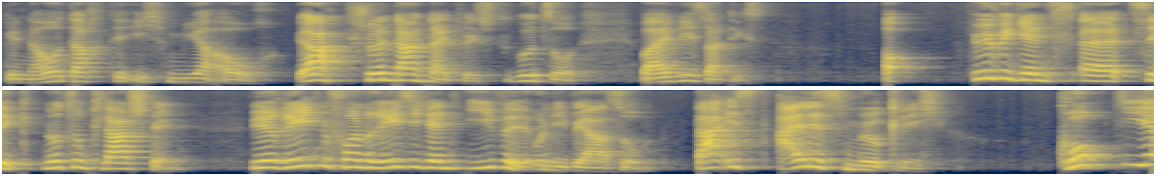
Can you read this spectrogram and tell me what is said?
Genau dachte ich mir auch. Ja, schönen Dank, Nightwish. Gut so. Weil, wie gesagt, ich. Oh, übrigens, äh, Zick, nur zum Klarstellen. Wir reden von Resident Evil Universum. Da ist alles möglich. Guck dir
